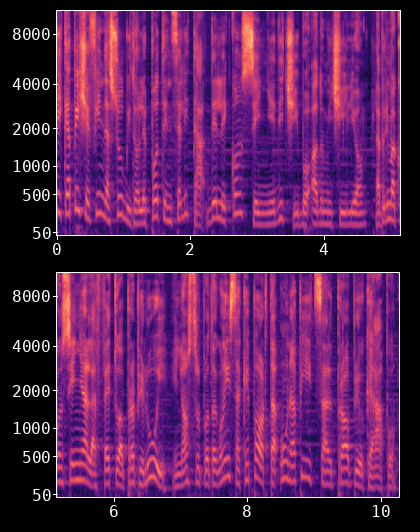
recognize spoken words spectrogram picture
che capisce fin da subito le potenzialità delle consegne di cibo a domicilio. La prima consegna l'affettua proprio lui, il nostro protagonista che porta una pizza al proprio capo.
